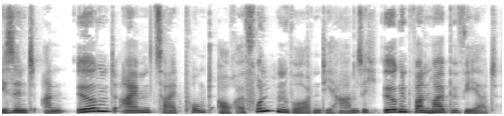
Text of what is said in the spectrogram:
die sind an irgendeinem Zeitpunkt auch erfunden worden, die haben sich irgendwann mal bewährt.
